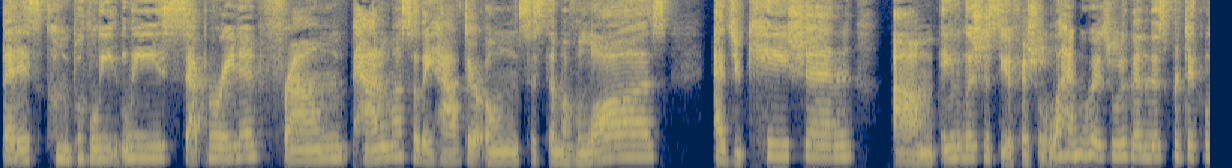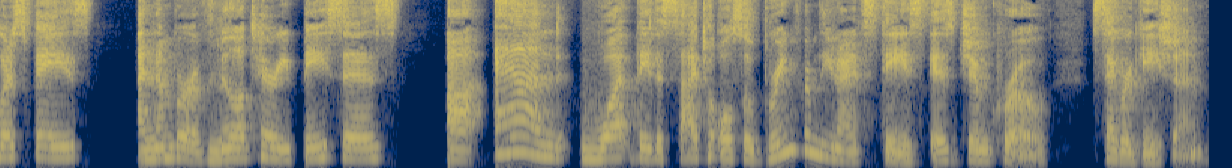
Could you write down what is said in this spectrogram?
that is completely separated from Panama. So they have their own system of laws, education. Um, English is the official language within this particular space, a number of military bases. Uh, and what they decide to also bring from the United States is Jim Crow segregation.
